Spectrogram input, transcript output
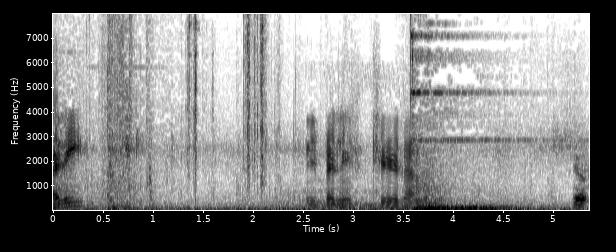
Ready? To tear it out? Yep.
